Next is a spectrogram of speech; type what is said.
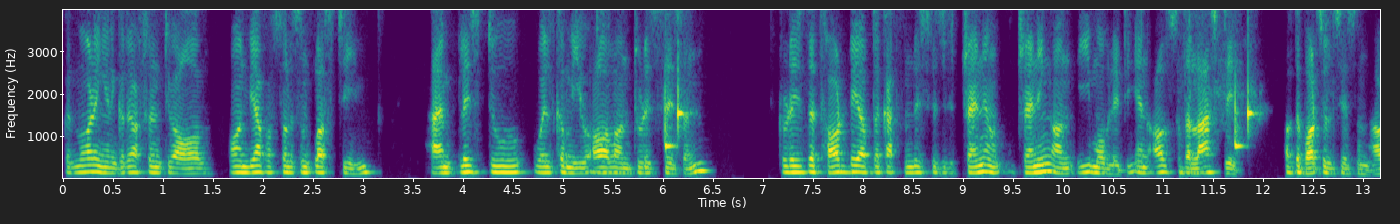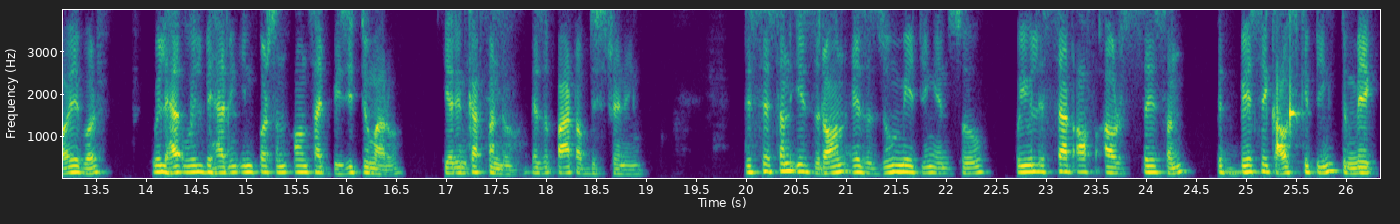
Good morning and good afternoon to all. On behalf of Solution Plus team, I'm pleased to welcome you all on today's session. Today is the third day of the Kathmandu specific training, training on e-mobility and also the last day of the virtual session. However, we'll, we'll be having in-person on-site visit tomorrow here in Kathmandu as a part of this training. This session is run as a Zoom meeting and so we will start off our session with basic housekeeping to make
